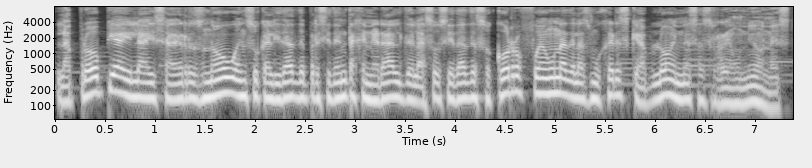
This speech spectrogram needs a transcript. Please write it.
La propia Eliza R. Snow, en su calidad de presidenta general de la Sociedad de Socorro, fue una de las mujeres que habló en esas reuniones,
